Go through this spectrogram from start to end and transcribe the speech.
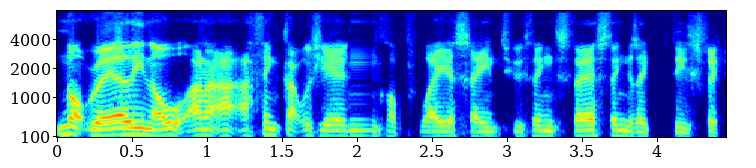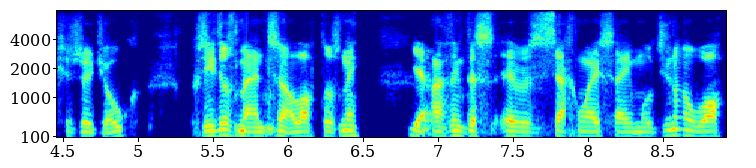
not really. No, and I, I think that was Jurgen Klopp's way of saying two things. First thing is like these fixtures are a joke because he does mention it a lot, doesn't he? Yeah. And I think this it was the second way of saying, well, do you know what?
